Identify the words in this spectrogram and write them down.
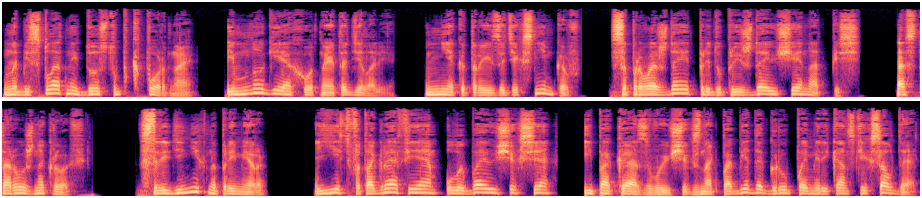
на бесплатный доступ к порно и многие охотно это делали. Некоторые из этих снимков сопровождает предупреждающая надпись «Осторожно, кровь». Среди них, например, есть фотография улыбающихся и показывающих знак победы группы американских солдат,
